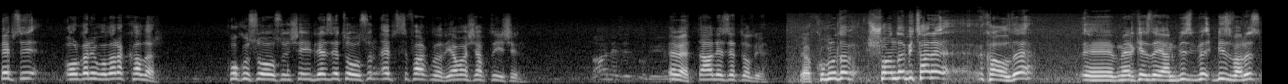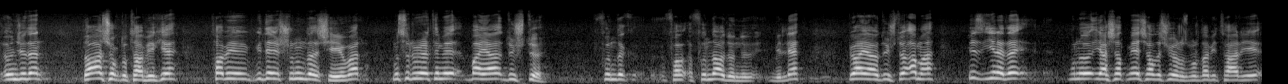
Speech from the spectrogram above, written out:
hepsi organik olarak kalır. Kokusu olsun, şey lezzeti olsun hepsi farklıdır yavaş yaptığı için. Daha lezzetli oluyor. Evet daha lezzetli oluyor. Ya Kumru'da şu anda bir tane kaldı. Ee, merkezde yani biz biz varız. Önceden daha çoktu tabii ki. Tabii bir de şunun da şeyi var. Mısır üretimi bayağı düştü. Fındık fındığa döndü millet. Bayağı düştü ama biz yine de bunu yaşatmaya çalışıyoruz. Burada bir tarihi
